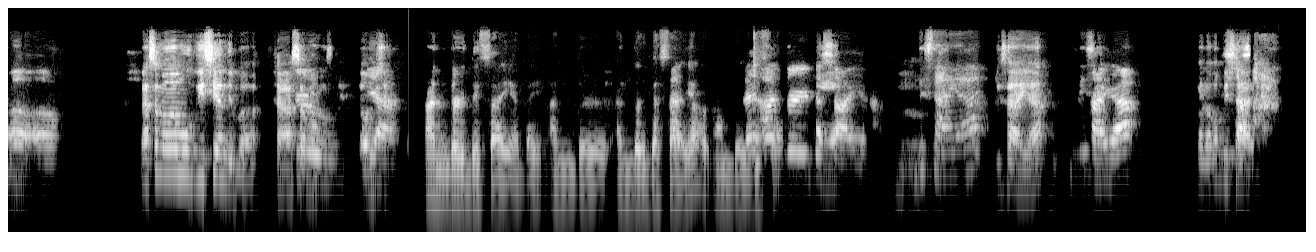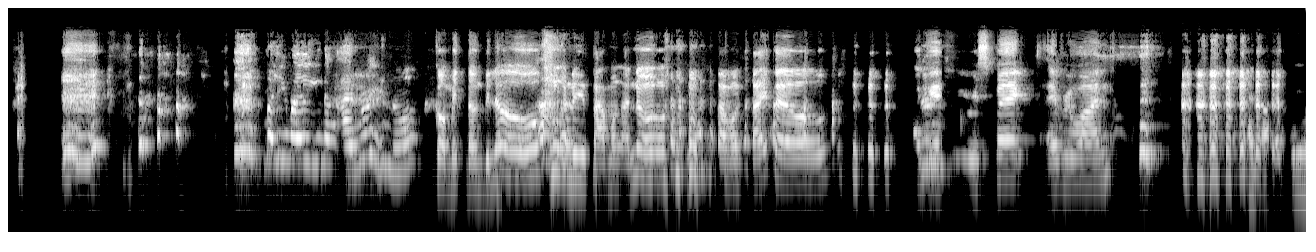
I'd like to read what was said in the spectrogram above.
oo, oo. Nasa mga movies yan, di ba? Tsaka sa mga True. sitcoms. Yeah. Under the saya ba yun? Under, under the saya or under And the saya? under the saya. Mm. Bisaya? Bisaya? Bisaya. Saya. Kala ko Bisaya. Mali-mali ng ano eh, no? Comment down below kung ano yung tamang ano, tamang title. Again, we respect everyone. ano, we,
